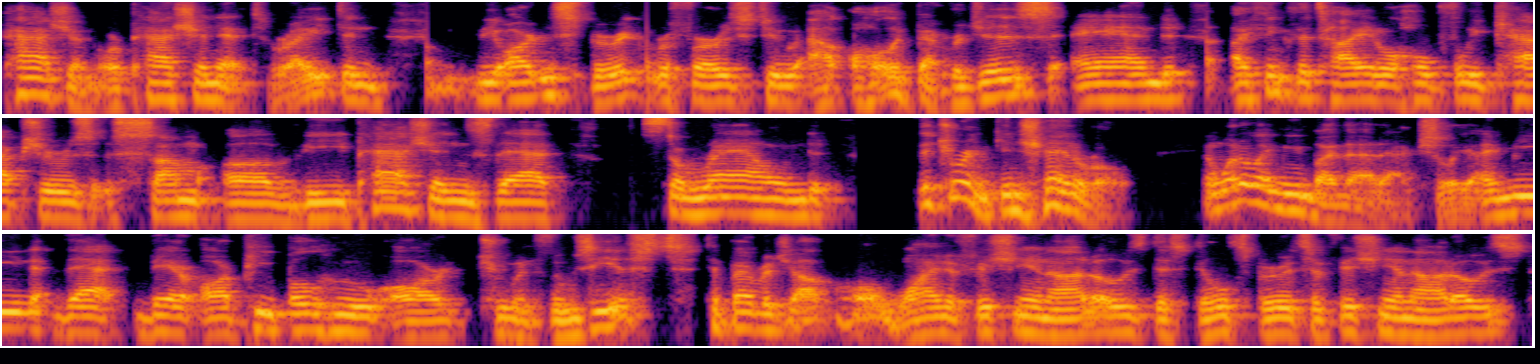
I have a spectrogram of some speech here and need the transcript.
passion or passionate, right? And the ardent spirit refers to alcoholic beverages. And I think the title hopefully captures some of the passions that surround the drink in general. And what do I mean by that, actually? I mean that there are people who are true enthusiasts to beverage alcohol, wine aficionados, distilled spirits aficionados,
